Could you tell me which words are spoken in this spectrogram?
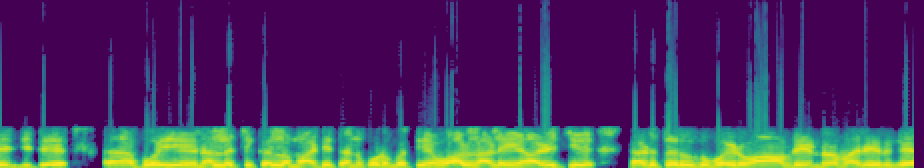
செஞ்சுட்டு போய் நல்ல சிக்கலில் மாட்டி தன் குடும்பத்தையும் வாழ்நாளையும் அழிச்சு நடுத்தருவுக்கு போயிடுவான் அப்படின்ற மாதிரி இருக்கு.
